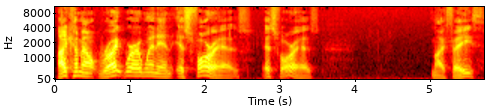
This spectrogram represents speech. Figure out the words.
I come out right where I went in as far as, as far as my faith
